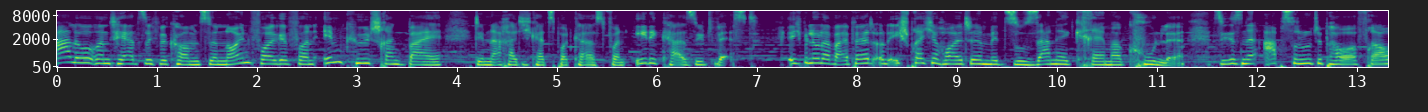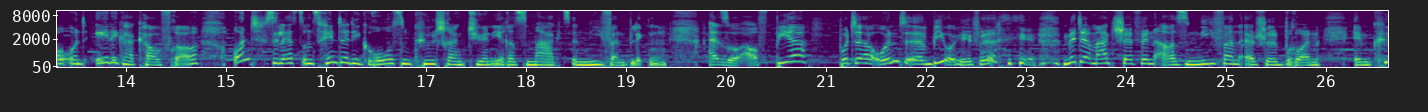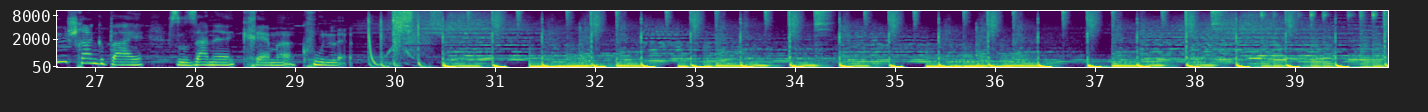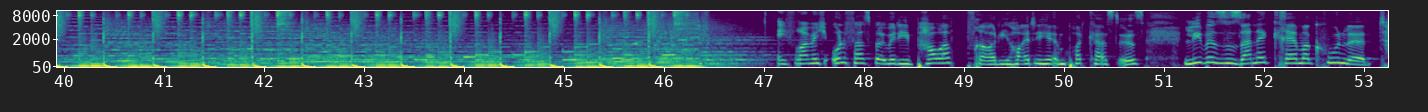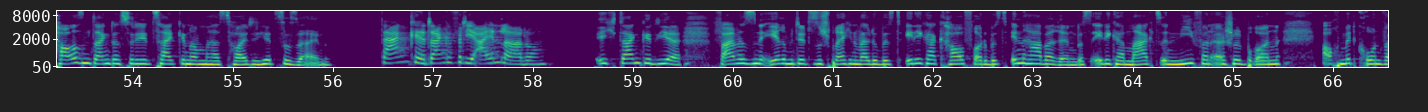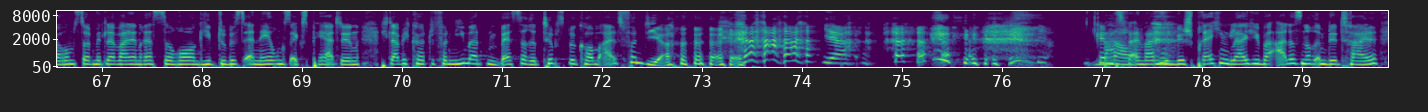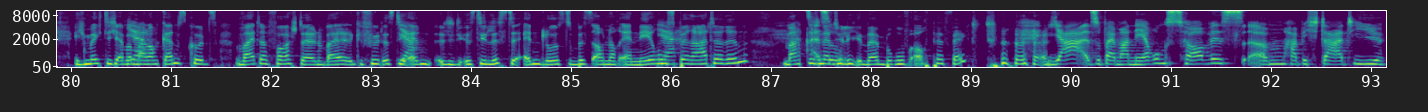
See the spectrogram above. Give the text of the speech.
Hallo und herzlich willkommen zur neuen Folge von Im Kühlschrank bei, dem Nachhaltigkeitspodcast von Edeka Südwest. Ich bin Lola Weipert und ich spreche heute mit Susanne Krämer-Kuhnle. Sie ist eine absolute Powerfrau und Edeka-Kauffrau und sie lässt uns hinter die großen Kühlschranktüren ihres Markts in Niefern blicken. Also auf Bier, Butter und äh, Biohefe mit der Marktchefin aus Niefern-Öschelbronn im Kühlschrank bei Susanne Krämer-Kuhnle. Ich freue mich unfassbar über die Powerfrau, die heute hier im Podcast ist. Liebe Susanne Krämer-Kuhnle, tausend Dank, dass du dir die Zeit genommen hast, heute hier zu sein. Danke, danke für die Einladung. Ich danke dir. Vor allem ist es eine Ehre, mit dir zu sprechen, weil du bist Edeka-Kauffrau, du bist Inhaberin des Edeka-Markts in Nie von Öschelbronn. Auch mit Grund, warum es dort mittlerweile ein Restaurant gibt. Du bist Ernährungsexpertin. Ich glaube, ich könnte von niemandem bessere Tipps bekommen als von dir. ja. Genau. Was für ein Wahnsinn. Wir sprechen gleich über alles noch im Detail. Ich möchte dich aber ja. mal noch ganz kurz weiter vorstellen, weil gefühlt ist die, ja. ist die Liste endlos. Du bist auch noch Ernährungsberaterin. Macht sich also, natürlich in deinem Beruf auch perfekt. ja, also beim Ernährungsservice ähm, habe ich da die,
